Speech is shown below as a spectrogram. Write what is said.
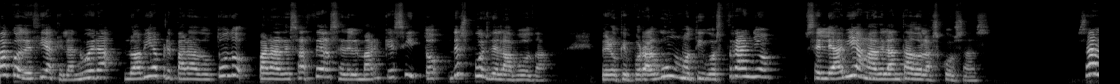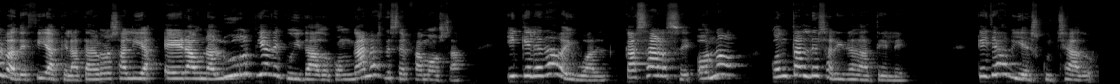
Paco decía que la nuera lo había preparado todo para deshacerse del marquesito después de la boda, pero que por algún motivo extraño se le habían adelantado las cosas. Salva decía que la tal Rosalía era una lurpia de cuidado con ganas de ser famosa y que le daba igual casarse o no con tal de salir a la tele. Que ya había escuchado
